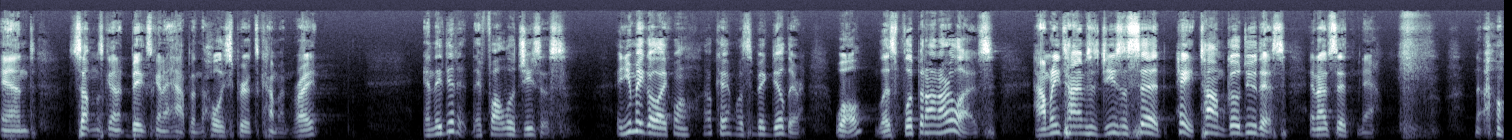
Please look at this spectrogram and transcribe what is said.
and something's gonna big's gonna happen. The Holy Spirit's coming, right? And they did it. They followed Jesus. And you may go like, well, okay, what's the big deal there? Well, let's flip it on our lives. How many times has Jesus said, hey, Tom, go do this? And I've said, nah, no, I'm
